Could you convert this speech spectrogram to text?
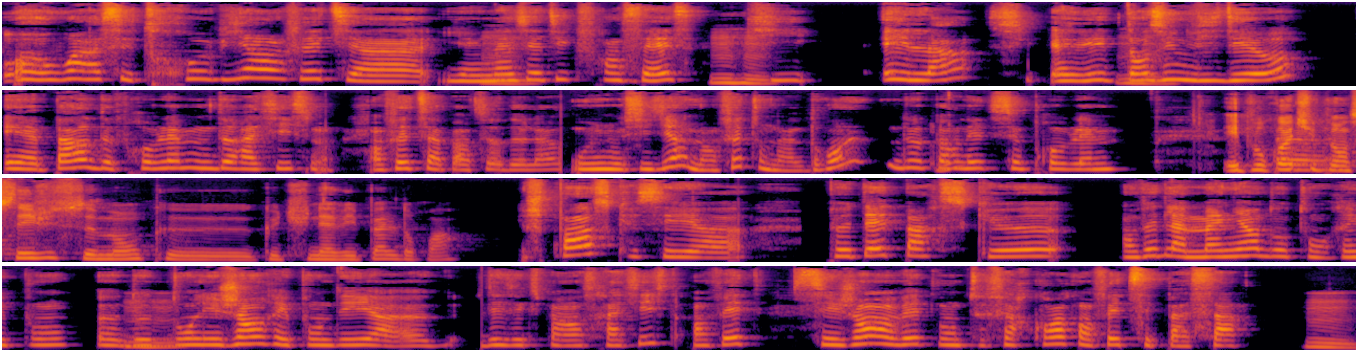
oh waouh, c'est trop bien en fait. Il y a, il y a une Mhm. asiatique française Mhm. qui est là, elle est dans Mhm. une vidéo et elle parle de problèmes de racisme. En fait, c'est à partir de là où je me suis dit, ah, mais en fait, on a le droit de parler de ces problèmes. Et pourquoi tu Euh, pensais justement que, que tu n'avais pas le droit? Je pense que c'est euh, peut-être parce que en fait la manière dont on répond, euh, de- Mhm. dont les gens répondaient à des expériences racistes, en fait, ces gens en fait vont te faire croire qu'en fait c'est pas ça. Hmm.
